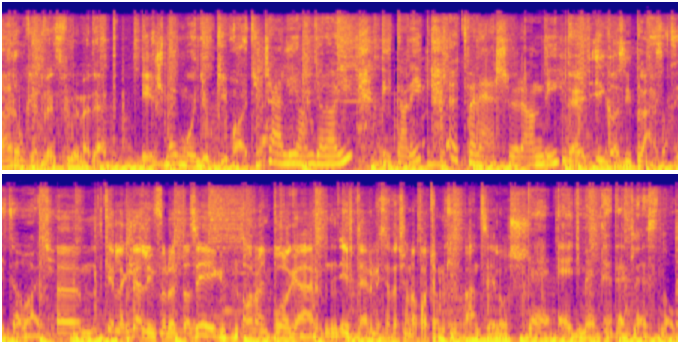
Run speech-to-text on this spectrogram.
három kedvenc filmedet, és megmondjuk ki vagy. Charlie Angyalai, Titanic, 51. randi. Te egy igazi plázacica vagy. Öm, kérlek, Berlin fölött az ég, aranypolgár, és természetesen a patyomkin páncélos. Te egy menthetetlen snob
